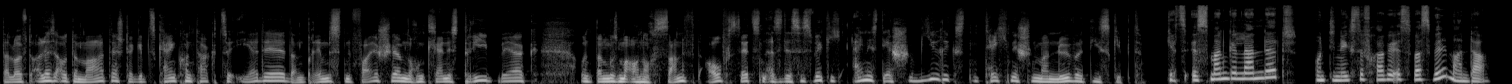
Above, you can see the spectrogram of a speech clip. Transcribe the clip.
Da läuft alles automatisch, da gibt es keinen Kontakt zur Erde, dann bremst ein Fallschirm, noch ein kleines Triebwerk und dann muss man auch noch sanft aufsetzen. Also das ist wirklich eines der schwierigsten technischen Manöver, die es gibt. Jetzt ist man gelandet und die nächste Frage ist, was will man da?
